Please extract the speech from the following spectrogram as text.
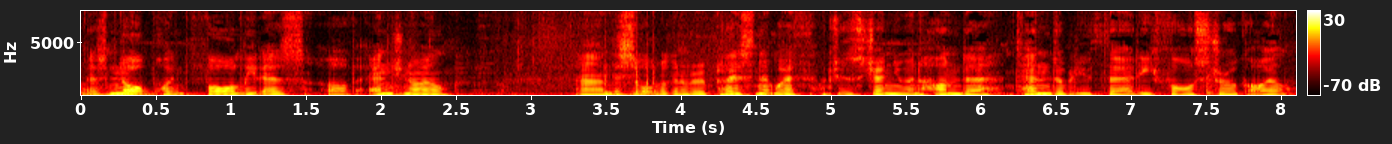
there's 0.4 litres of engine oil and this is what we're going to be replacing it with which is genuine Honda 10W30 4 stroke oil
